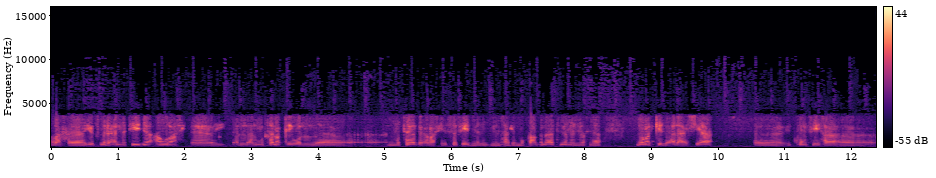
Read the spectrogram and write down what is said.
راح يثمر عن نتيجه أو راح آه، المتلقي والمتابع راح يستفيد من من هذه المقابله أتمنى إنه إحنا نركز على أشياء آه، يكون فيها آه،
